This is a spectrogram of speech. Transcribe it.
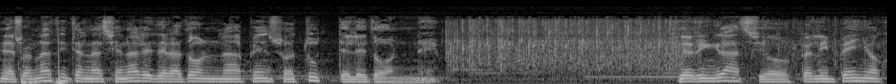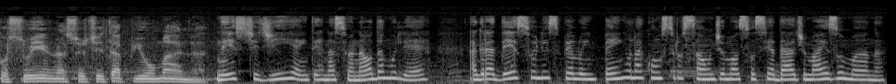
Na Jornada Internacional da Donna penso a tutte le donne. Neste Dia Internacional da Mulher, agradeço-lhes pelo empenho na construção de uma sociedade mais humana,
